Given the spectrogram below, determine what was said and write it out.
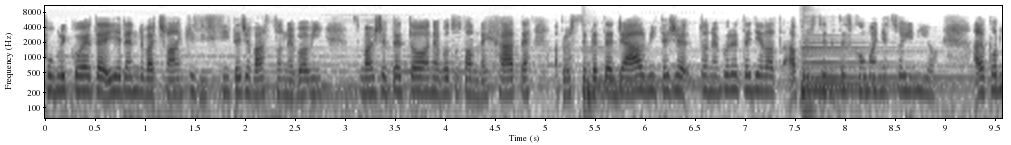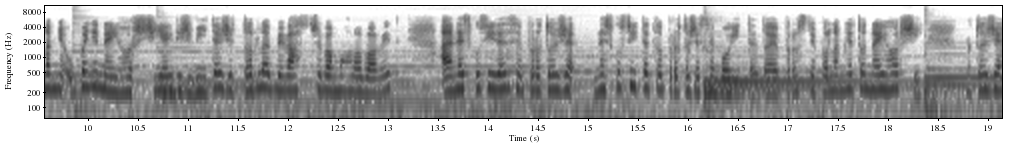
publikujete jeden, dva články, zjistíte, že vás to nebaví, smažete to nebo to tam necháte a prostě jdete dál, víte, že to nebudete dělat a prostě jdete zkoumat něco jiného. Ale podle mě úplně nejhorší je, když víte, že tohle by vás třeba mohlo bavit, ale neskusíte se protože, neskusíte to, protože se bojíte. To je prostě podle mě to nejhorší, protože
